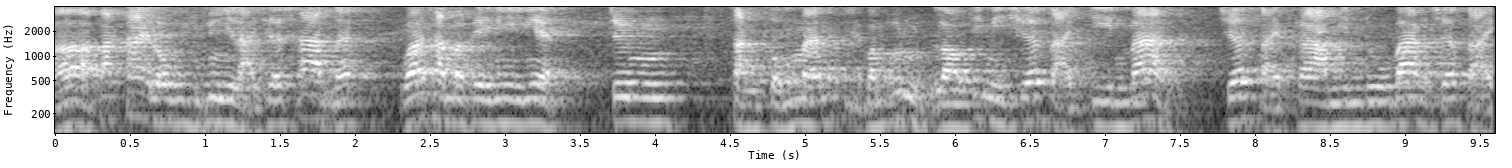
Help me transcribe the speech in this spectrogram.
อ่าภาคใต้เรามีหลายเชื้อชาตินะวัฒนธรรมประเพณีเนี่ยจึง สั่งสมมาตั้งแต่บรรพบุรุษเราที่มีเชื้อสายจีนบ้าง เชื้อสายพราหมณ์ฮินดูบ้าง เชื้อสาย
